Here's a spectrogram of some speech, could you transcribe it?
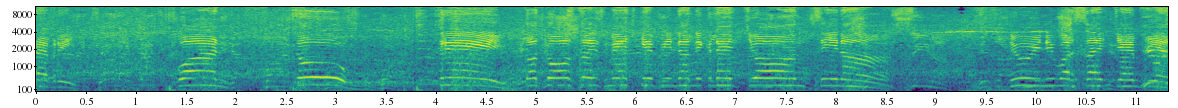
रेफरी वन टू तो दोस्तों इस मैच के विनर निकले जॉन सीना न्यू यूनिवर्सल चैंपियन.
